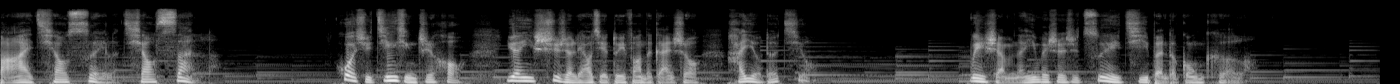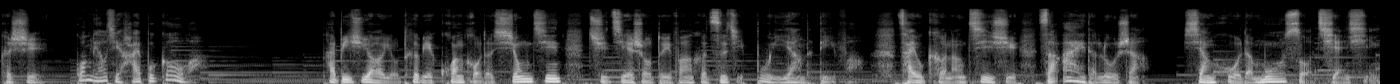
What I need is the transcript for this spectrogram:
把爱敲碎了，敲散了。或许惊醒之后，愿意试着了解对方的感受，还有得救。为什么呢？因为这是最基本的功课了。可是光了解还不够啊，还必须要有特别宽厚的胸襟，去接受对方和自己不一样的地方，才有可能继续在爱的路上相互的摸索前行。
